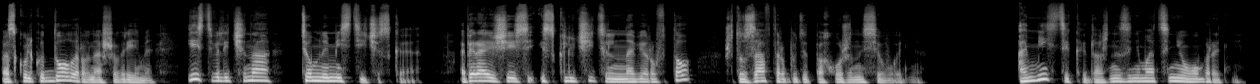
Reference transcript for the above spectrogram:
поскольку доллар в наше время есть величина темно-мистическая, опирающаяся исключительно на веру в то, что завтра будет похоже на сегодня. А мистикой должны заниматься не оборотни,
